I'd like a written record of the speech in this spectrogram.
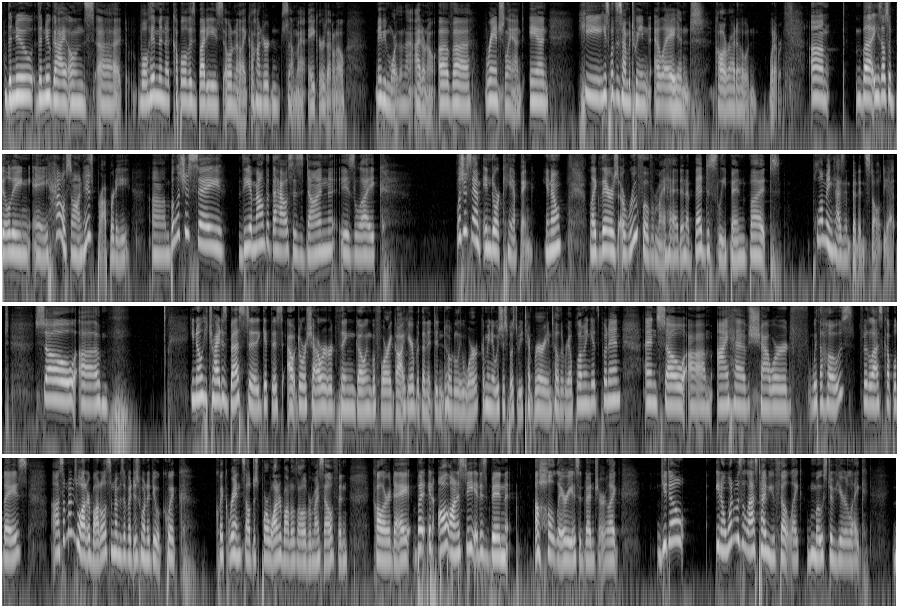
The new the new guy owns uh well him and a couple of his buddies own like a hundred and some acres, I don't know. Maybe more than that, I don't know, of uh ranch land. And he he splits his time between LA and Colorado and whatever. Um but he's also building a house on his property. Um, but let's just say the amount that the house is done is like, let's just say I'm indoor camping, you know? Like there's a roof over my head and a bed to sleep in, but plumbing hasn't been installed yet. So, um, you know, he tried his best to get this outdoor shower thing going before I got here, but then it didn't totally work. I mean, it was just supposed to be temporary until the real plumbing gets put in. And so um, I have showered f- with a hose for the last couple days. Uh, sometimes water bottles. Sometimes if I just want to do a quick, quick rinse, I'll just pour water bottles all over myself and call her a day. But in all honesty, it has been a hilarious adventure. Like, you don't you know, when was the last time you felt like most of your like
